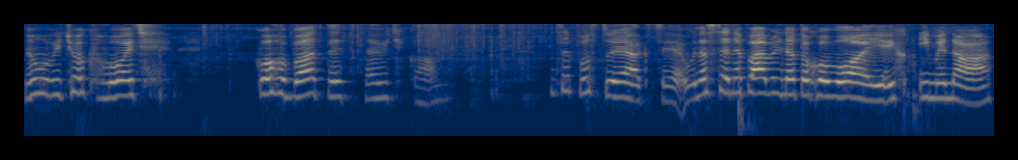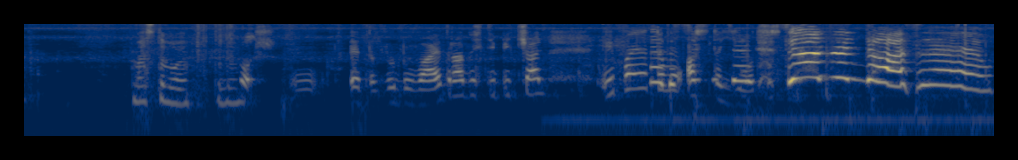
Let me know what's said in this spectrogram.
новичок говорить, кого брати новичкам. Це просто реакція. Вона все неправильно то говорить їх імена. Ми з тобою. Что подивимось. ж, м, это выбывает радость и печаль, и поэтому остается Це Дазел!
